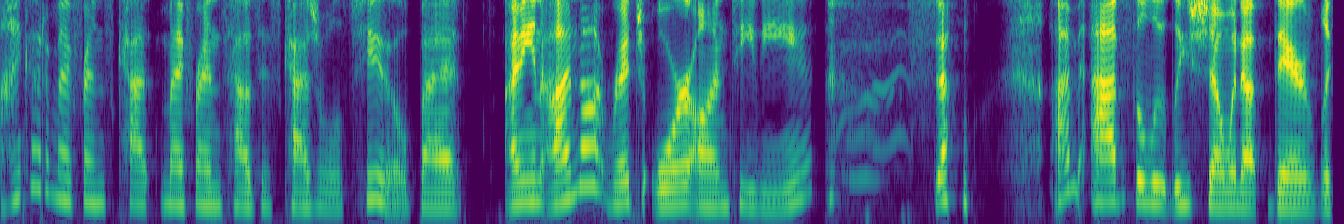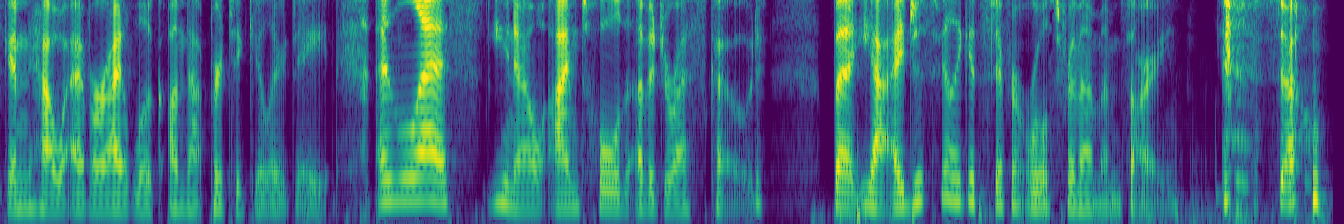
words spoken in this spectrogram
I go to my friends' ca- my friends' houses casual too, but I mean I'm not rich or on TV, so I'm absolutely showing up there looking however I look on that particular date, unless, you know, I'm told of a dress code. But yeah, I just feel like it's different rules for them. I'm sorry. so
